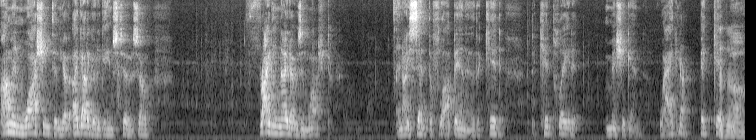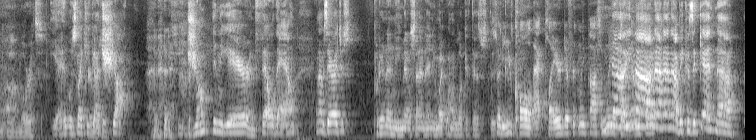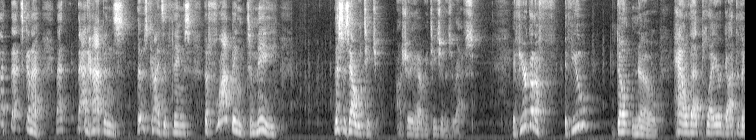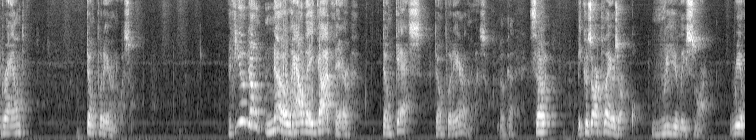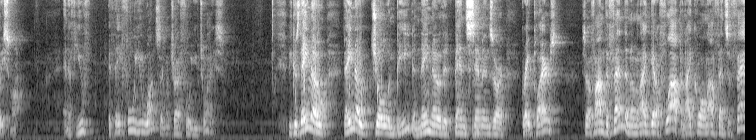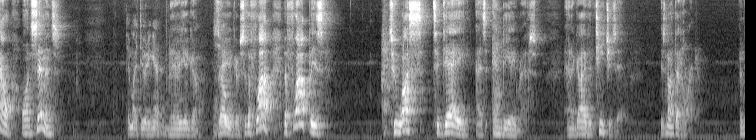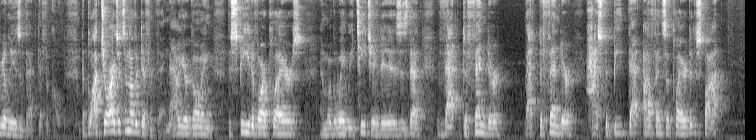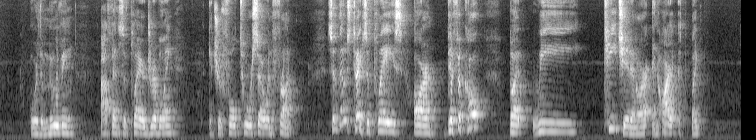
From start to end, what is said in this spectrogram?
I'm in Washington. The other, I got to go to games too. So Friday night I was in Washington, and I sent the flop in. And the kid, the kid played at Michigan. Wagner, big kid. Um, uh, Moritz. Yeah, it was like he got kid. shot. he jumped in the air and fell down. And I was there. I just put in an email, sent it in. You might want to look at this. So do you call that player differently, possibly? No, no, known for it? no, no, no. Because again, now that, that's gonna that that happens. Those kinds of things. The flopping to me. This is how we teach it. I'll show you how we teach it as refs. If you're gonna, f- if you don't know how that player got to the ground, don't put air in the whistle. If you don't know how they got there, don't guess. Don't put air in the whistle. Okay. So, because our players are really smart, really smart, and if you if they fool you once, they're gonna try to fool you twice. Because they know they know Joel Embiid and they know that Ben Simmons are great players. So if I'm defending them and I get a flop and I call an offensive foul on Simmons, They might do it again. there you go. So- there you go. So the flop, the flop is to us today as NBA refs and a guy that teaches it is not that hard. It really isn't that difficult. The block charge, it's another different thing. Now you're going the speed of our players, and the way we teach it is is that that defender, that defender has to beat that offensive player to the spot, or the moving offensive player dribbling, get your full torso in front. So those types of plays are difficult, but we teach it in our in our like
